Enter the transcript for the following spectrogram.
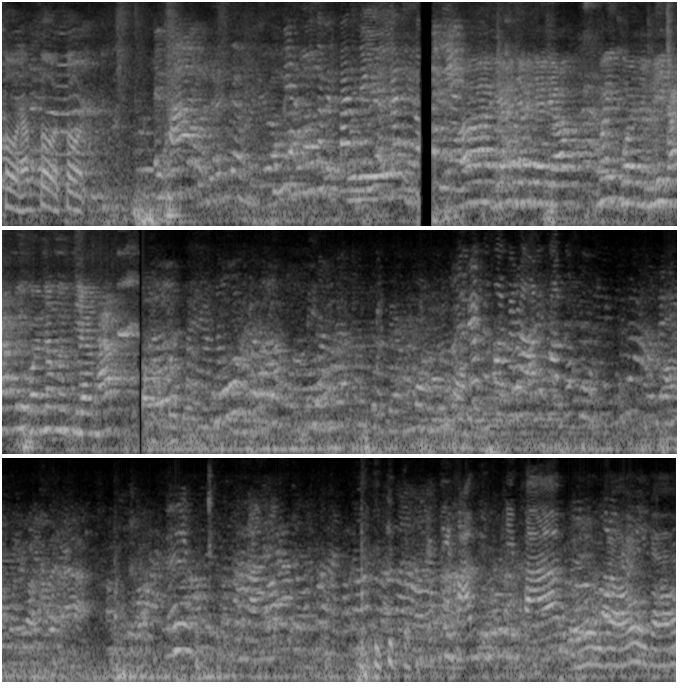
โสดครับโสดโสดเออเดี๋ยวเดี๋ยวเดี๋ยวเดี๋ยวไม่ควรอย่างนี้ครับ ไม่ควรนั่งบนเตียงครับ พี่ครับดูทุกทีครับ เออครับครับ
